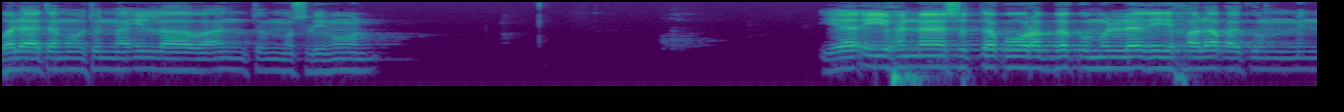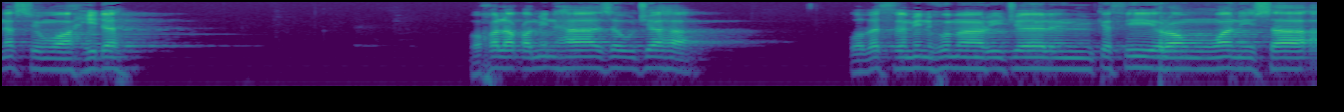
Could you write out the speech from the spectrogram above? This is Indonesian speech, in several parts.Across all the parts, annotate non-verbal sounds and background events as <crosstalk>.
ولا تموتن إلا وأنتم مسلمون. يا أيها الناس اتقوا ربكم الذي خلقكم من نفس واحدة وخلق منها زوجها وبث منهما رجالا كثيرا ونساء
